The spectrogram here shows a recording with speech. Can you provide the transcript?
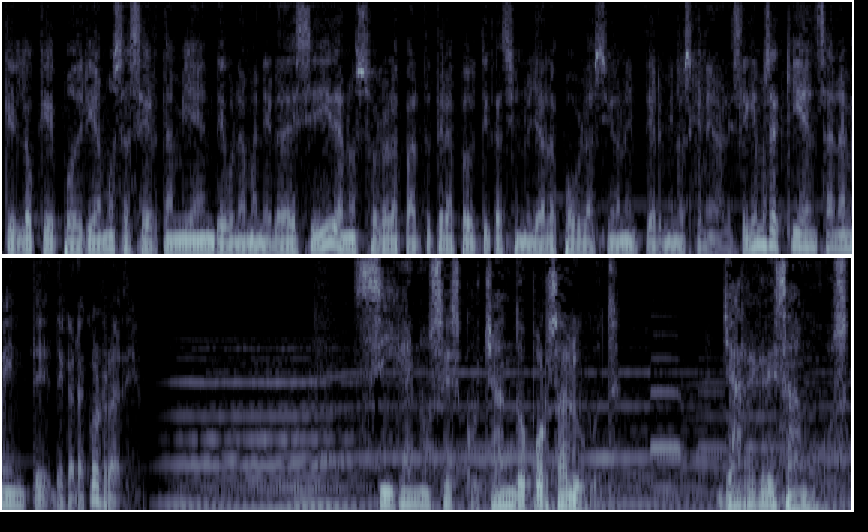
que es lo que podríamos hacer también de una manera decidida, no solo la parte terapéutica, sino ya la población en términos generales. Seguimos aquí en Sanamente de Caracol Radio. Síganos escuchando por salud. Ya regresamos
